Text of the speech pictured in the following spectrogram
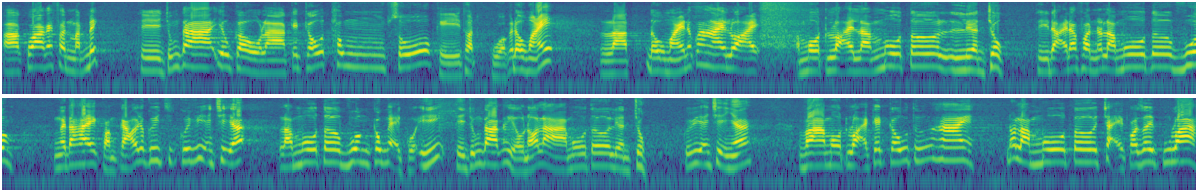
à, qua cái phần mặt bích thì chúng ta yêu cầu là kết cấu thông số kỹ thuật của cái đầu máy. Là đầu máy nó có hai loại một loại là motor liền trục thì đại đa phần nó là motor vuông. Người ta hay quảng cáo cho quý quý vị anh chị á là motor vuông công nghệ của Ý. Thì chúng ta có hiểu nó là motor liền trục quý vị anh chị nhé. Và một loại kết cấu thứ hai nó là motor chạy qua dây cu loa.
